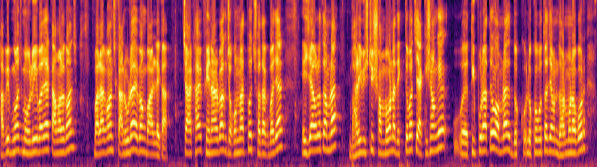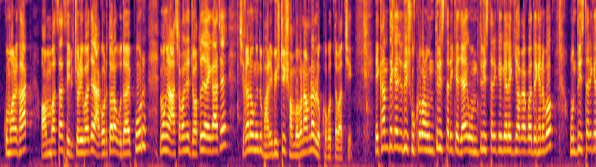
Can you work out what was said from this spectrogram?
হাবিবগঞ্জ, মৌলভীবাজার, কামালগঞ্জ, বালাগঞ্জ, কালুড়া এবং বারলেখা। চারখাই ফেনারবাগ, জগন্নাথপুর ছদাক বাজার এই জায়গাগুলোতে আমরা ভারী বৃষ্টির সম্ভাবনা দেখতে পাচ্ছি। একই সঙ্গে ত্রিপুরাতেও আমরা লক্ষ্য করতে যেমন ধর্মনগর, কুমারঘাট, অম্বাসা শিলচরি বাজার আগরতলা, উদয়পুর এবং আশেপাশে যত জায়গা আছে, সেখানেও কিন্তু ভারী বৃষ্টির সম্ভাবনা আমরা লক্ষ্য করতে পারছি। এখান থেকে যদি শুক্রবার উনত্রিশ তারিখে যাই, উনত্রিশ তারিখে গেলে কী হবে একবার দেখে নেব। উনত্রিশ তারিখে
